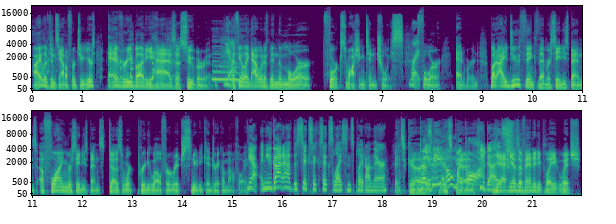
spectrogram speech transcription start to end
I lived in Seattle for two years. Everybody has a Subaru. Yeah. I feel like that would have been the more Forks, Washington choice Right. for Edward. But I do think that Mercedes Benz, a flying Mercedes Benz, does work pretty well for rich, snooty kid Draco Malfoy. Yeah, and you got to have the 666 license plate on there. It's good. Does he? It's oh my god. He does. Yeah, he has a vanity plate, which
